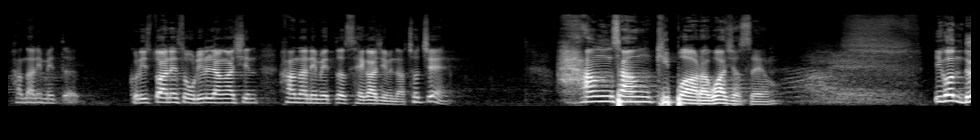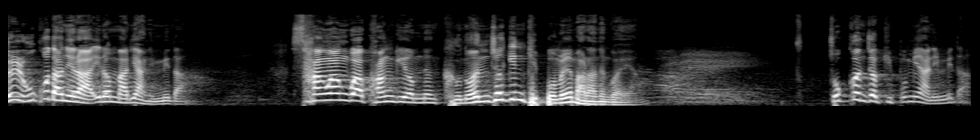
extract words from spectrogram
하나님의 뜻. 그리스도 안에서 우리를 향하신 하나님의 뜻 세 가지입니다. 첫째, 항상 기뻐하라고 하셨어요. 이건 늘 웃고 다니라 이런 말이 아닙니다. 상황과 관계없는 근원적인 기쁨을 말하는 거예요. 조건적 기쁨이 아닙니다.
